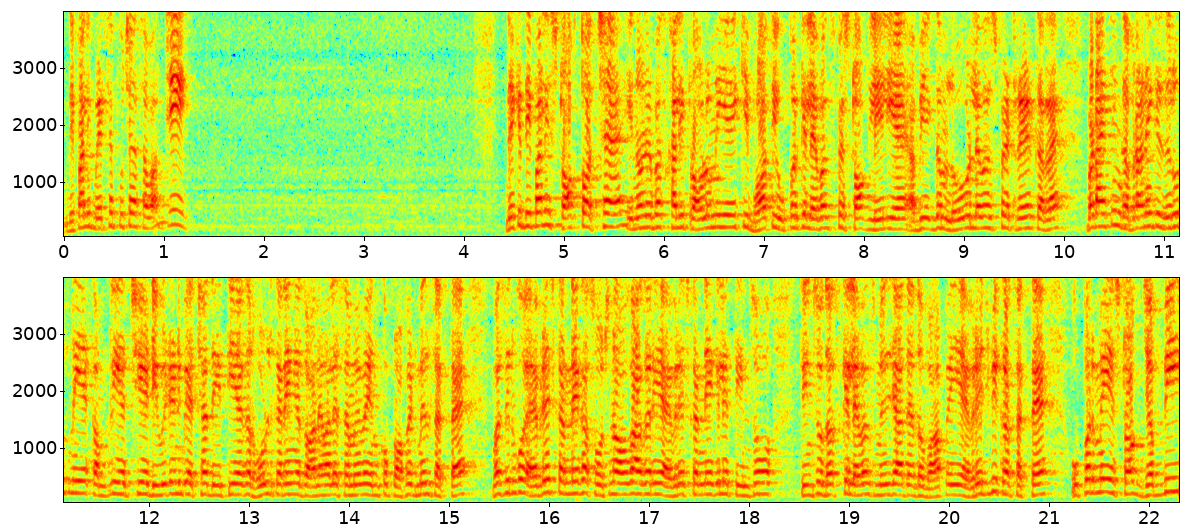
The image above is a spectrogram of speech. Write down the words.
दीपाली मेरे से पूछा सवाल? जी। देखिए दीपाली स्टॉक तो अच्छा है, इन्होंने बस खाली प्रॉब्लम ये है कि बहुत ही ऊपर के लेवल्स पे स्टॉक ले लिया है। अभी एकदम लोअर लेवल्स पे ट्रेड कर रहा है। बट आई थिंक घबराने की ज़रूरत नहीं है कंपनी अच्छी है डिविडेंड भी अच्छा देती है। अगर होल्ड करेंगे तो आने वाले समय में इनको प्रॉफिट मिल सकता है। बस इनको एवरेज करने का सोचना होगा। अगर ये एवरेज करने के लिए तीन सौ के लेवल्स मिल जाते हैं तो वहाँ पर ये एवरेज भी कर सकते हैं। ऊपर में ये स्टॉक जब भी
